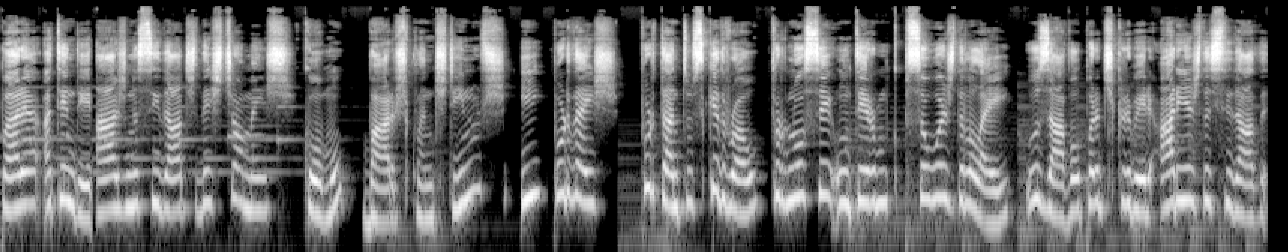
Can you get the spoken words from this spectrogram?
para atender às necessidades destes homens, como bares clandestinos e bordéis. Portanto, Skid Row tornou-se um termo que pessoas de lei usavam para descrever áreas da cidade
